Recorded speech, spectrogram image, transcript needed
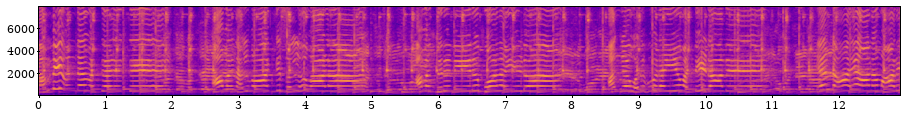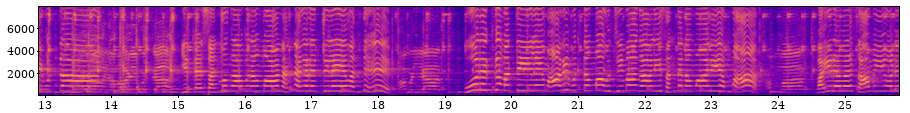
நம்பி வந்த மக்களுக்கு அவன் நல்வாக்கு சொல்லுவாளா? அவன் திருநீரு போல இடம் அங்க ஒரு முறையும் வண்டிடாது. என் தாயான மாரிமுத்தா. ஆன மாடி முத்தா. இந்த சண்முகாபுரமா நன்னகரத்திலே வந்து ஊருக்கு மத்தியிலே மாறி முத்தம்மா உச்சி மாகாளி சந்தன மாரி அம்மா வைரவ சாமியோடு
